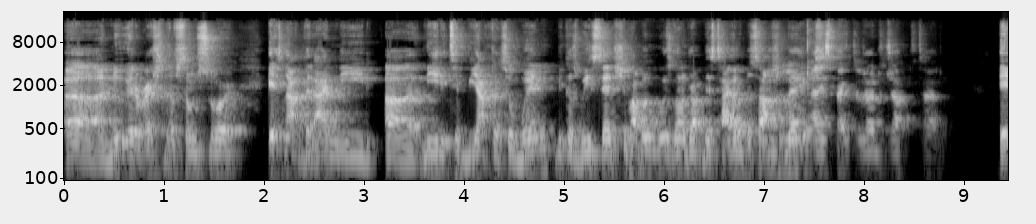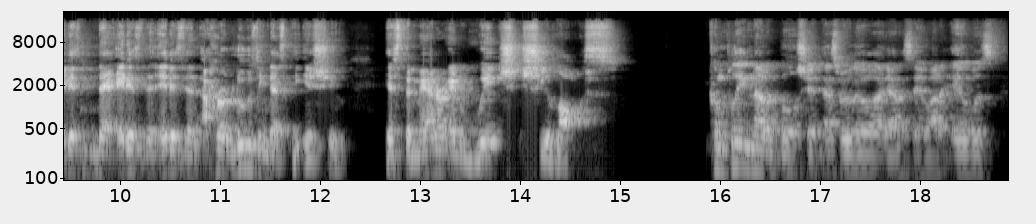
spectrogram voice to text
uh, a new iteration of some sort. It's not that I need uh needed to Bianca to win because we said she probably was going to drop this title to Sasha Banks. I expected her to drop the title. It isn't that it is the, it isn't her losing that's the issue. It's the manner in which she lost. Complete and utter bullshit. That's really all I gotta say about it. It was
